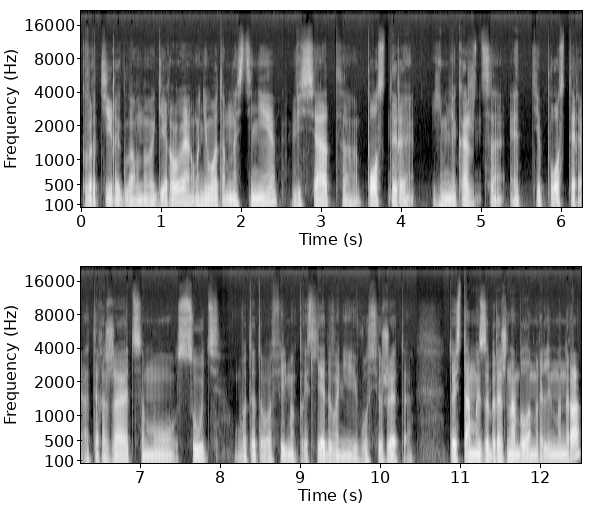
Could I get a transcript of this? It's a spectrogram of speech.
квартиры главного героя. У него там на стене висят э, постеры, и мне кажется, эти постеры отражают саму суть вот этого фильма преследования его сюжета. То есть там изображена была Мерлин Монро,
